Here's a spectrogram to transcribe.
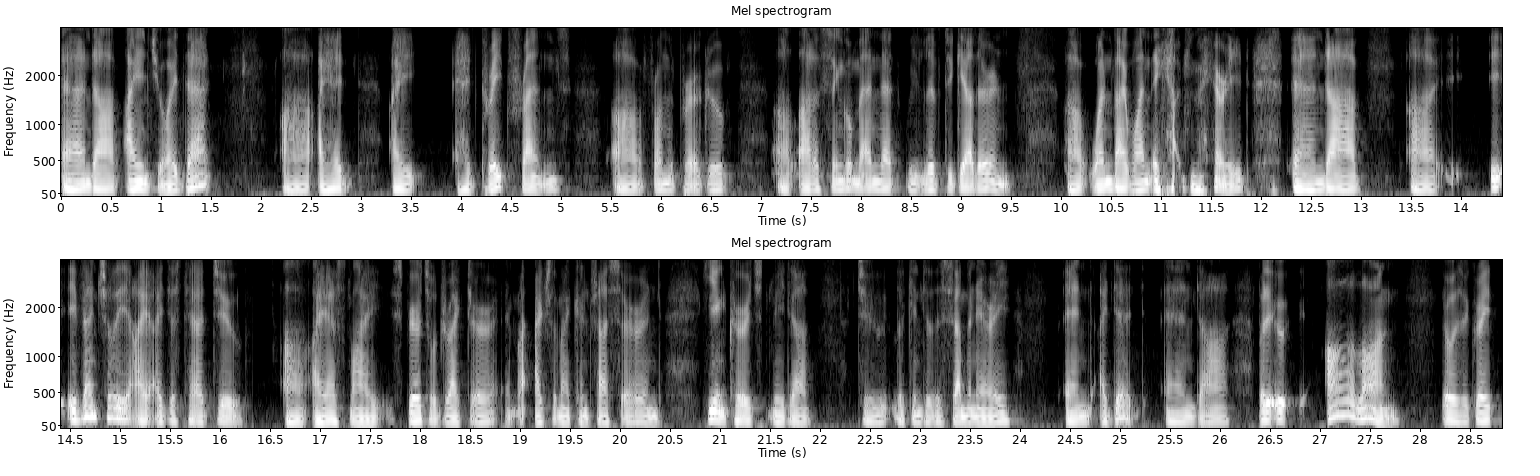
And uh, I enjoyed that. Uh, I had, I had great friends uh, from the prayer group, a lot of single men that we lived together, and uh, one by one they got married. And uh, uh, e- eventually I, I just had to, uh, I asked my spiritual director, and my, actually my confessor, and he encouraged me to, to look into the seminary, and I did. And uh, but it, all along, there was a great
